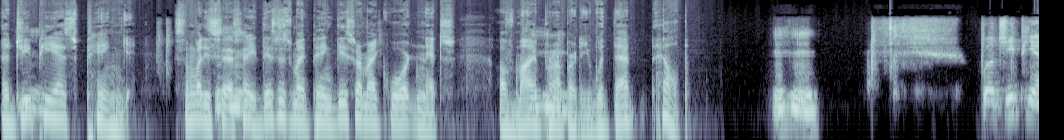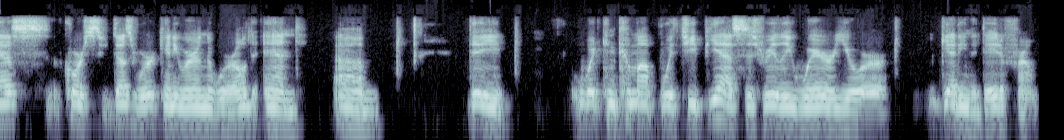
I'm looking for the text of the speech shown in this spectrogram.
a GPS ping? Somebody says, mm-hmm. "Hey, this is my ping. These are my coordinates of my mm-hmm. property." Would that help? Mm-hmm. Well, GPS, of course, does work anywhere in the world, and um, the what can come up with GPS is really where you're getting the data from.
